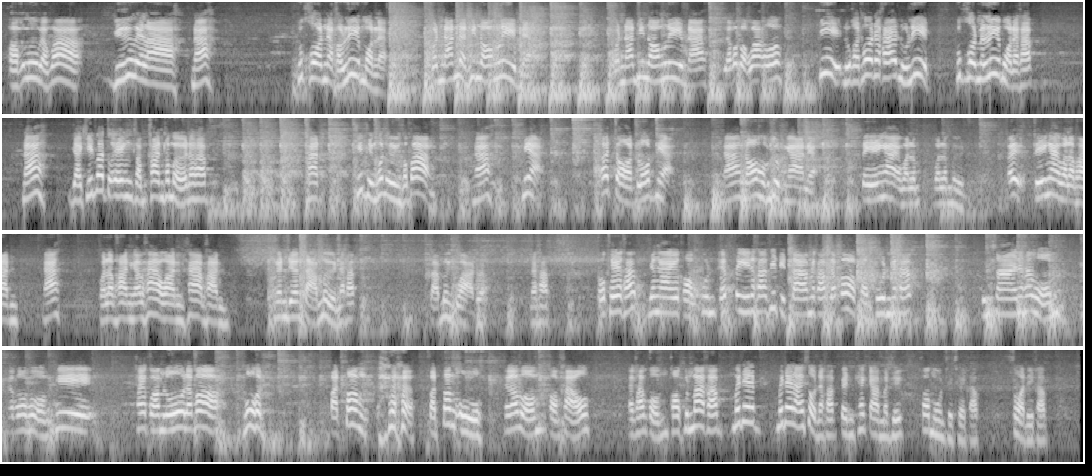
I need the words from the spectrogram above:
ออกลูกแบบว่า ยื้อเวลานะ ทุกคนเนี่ยเขารีบหมดแหละ วันนั้นเนี่ยที่น้องรีบเนี่ย วันนั้นที่น้องรีบนะ แล้วก็บอกว่า โอ้พี่หนูขอโทษนะคะ หนูรีบ ทุกคนมันรีบหมดนะครับ นะ อย่าคิดว่าตัวเองสำคัญเสมอนะครับหัดคิดถึงคนอื่นเขาบ้างนะ เนี่ย ถ้าจอดรถเนี่ย นะน้องผมหยุดงานเนี่ยตีง่ายวันละวันละหมื่นเอ้ยตีง่ายวันละพันนะวันละพันครับห้าวันห้าพันเงินเดือนสามหมื่นนะครับสามหมื่นกว่าด้วยนะครับ โอเคครับ ยังไงขอบคุณ f อนะครับที่ติดตามนะครับ แล้วก็ขอบคุณนะครับ คุณทรายนะครับผมแล้วก็ผมที่ให้ความรู้แล้วก็พูดปัดป้อง ปัดป้องอู่นะครับผมของเขานะครับ ผมขอบคุณมากครับ ไม่ได้ไม่ได้ไลฟ์สดนะครับ เป็นแค่การบันทึกข้อมูลเฉยๆครับ สวัสดีครับ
